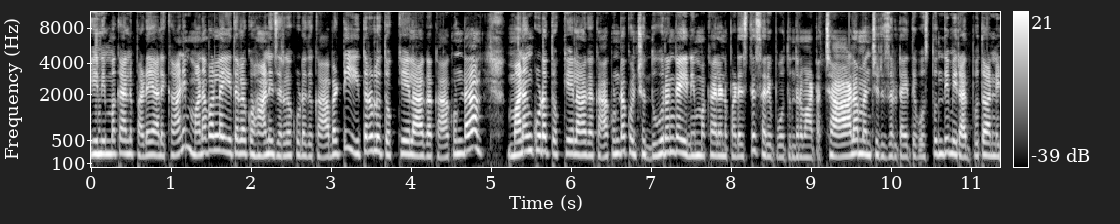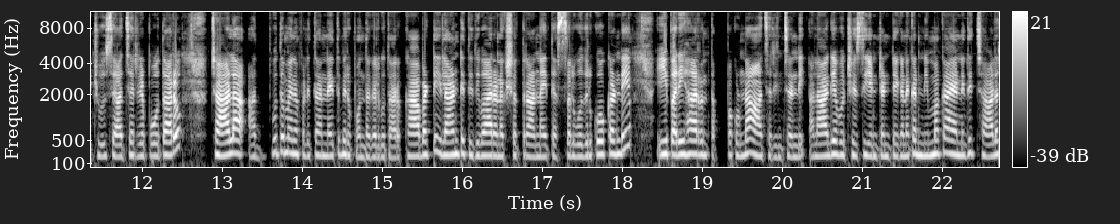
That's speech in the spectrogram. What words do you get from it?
ఈ నిమ్మకాయలు పడేయాలి. కానీ మన వల్ల ఇతరులకు హాని జరగకూడదు కాబట్టి ఇతరులు తొక్కేలాగా కాకుండా మనం కూడా తొక్కేలాగా కాకుండా కొంచెం దూరంగా ఈ నిమ్మకాయలను పడేస్తే సరిపోతుందన్నమాట. చాలా మంచి రిజల్ట్ అయితే వస్తుంది. మీరు అద్భుతాన్ని చూసి ఆశ్చర్యపోతారు. చాలా అద్భుతమైన ఫలితాన్ని అయితే మీరు పొందగలుగుతారు. కాబట్టి ఇలాంటి తిదివార నక్షత్రాన్ని అయితే అస్సలు వదులుకోకండి. ఈ పరిహారం తప్పకుండా ఆచరించండి. అలాగే వచ్చేసి ఏంటంటే కనుక నిమ్మకాయ అనేది చాలా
